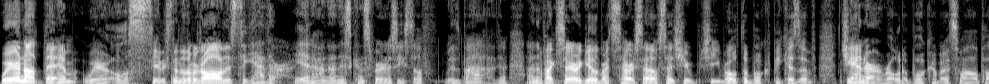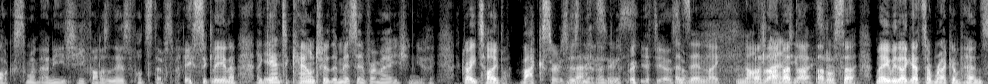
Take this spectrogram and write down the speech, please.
"We're not them, we're us." You know, in other words, we're all in this together. Yeah. You know, and then this conspiracy stuff is bad. You know? And in fact, Sarah Gilbert herself said she she wrote the book because of Jenner wrote a book about smallpox, when, and he, she follows in his footsteps, basically. You know, again Yeah. to counter the misinformation. You see, great title, Vaxxers, isn't it? Vaxxers. Yeah, As in like not that, anti-vaxxers. that. Maybe they'll get some recompense.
